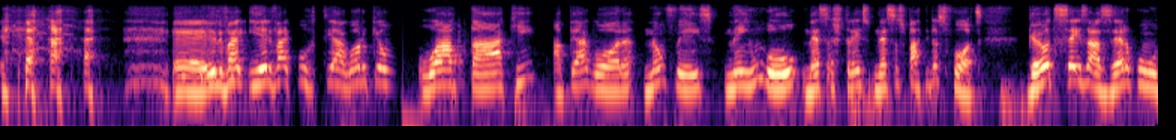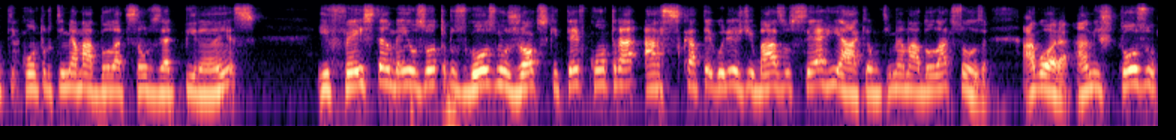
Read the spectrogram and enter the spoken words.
é, ele vai, e ele vai curtir agora o que o, o ataque, até agora, não fez nenhum gol nessas três nessas partidas fortes. Ganhou de 6 a 0 com, contra o time amador lá de São José de Piranhas e fez também os outros gols nos jogos que teve contra as categorias de base do CRA, que é um time amador lá de Souza. Agora, amistoso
